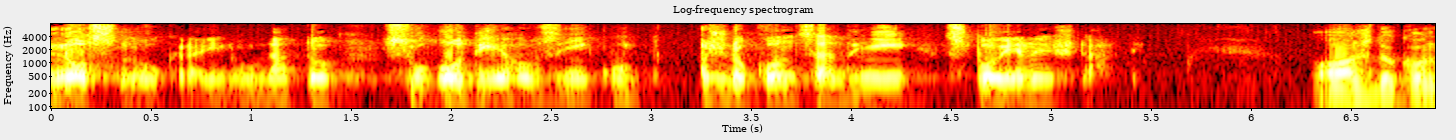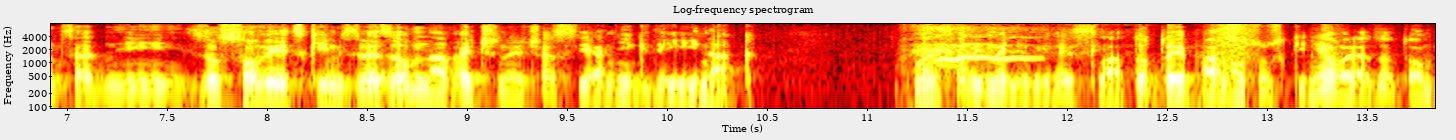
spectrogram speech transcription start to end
nosnou krajinou NATO sú od jeho vzniku až do konca dní Spojené štáty až do konca dní so sovietským zväzom na väčšie časy a nikdy inak. Len sa vymenili heslá. Toto je pán Osusky, nehovoriac o tom,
